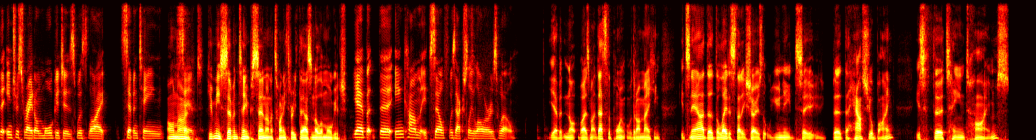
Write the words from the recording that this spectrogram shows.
the interest rate on mortgages was like seventeen. oh no give me 17% on a $23000 mortgage Yeah, but the income itself was actually lower as well. yeah but not by as much that's the point that i'm making it's now the the latest study shows that you need to the the house you're buying is 13 times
